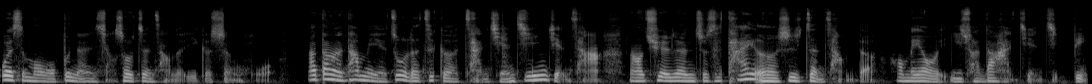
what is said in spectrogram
为什么我不能享受正常的一个生活？那当然，他们也做了这个产前基因检查，然后确认就是胎儿是正常的，后没有遗传到罕见疾病，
